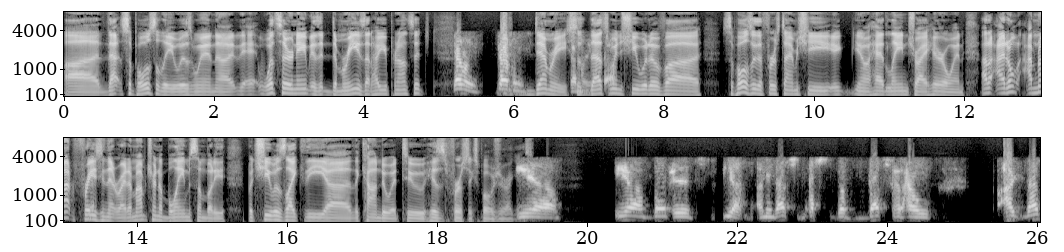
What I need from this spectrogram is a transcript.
uh, that supposedly was when uh, what's her name? Is it Demri? Is that how you pronounce it? Definitely, definitely. Demri. So Demri, that's yeah. when she would have uh, supposedly the first time she you know had Layne try heroin. I don't, I don't. I'm not phrasing that right. I'm not trying to blame somebody, but she was like the uh, the conduit to his first exposure. I guess. Yeah, yeah, but it's yeah. I mean, that's that's the that's how I that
